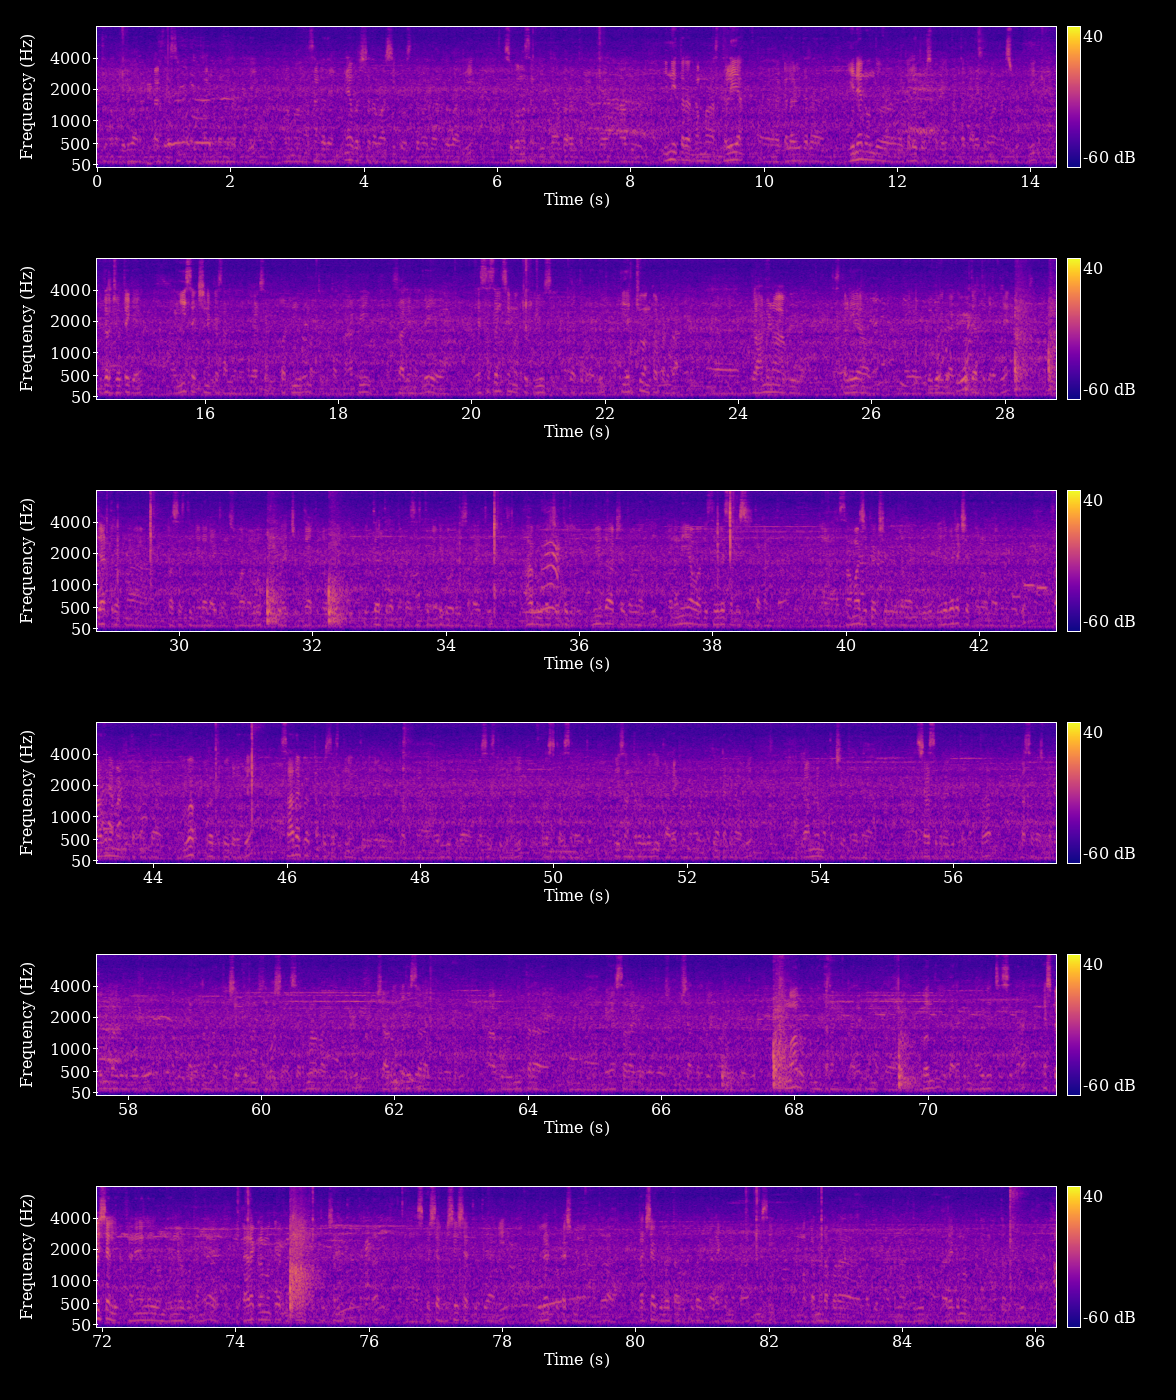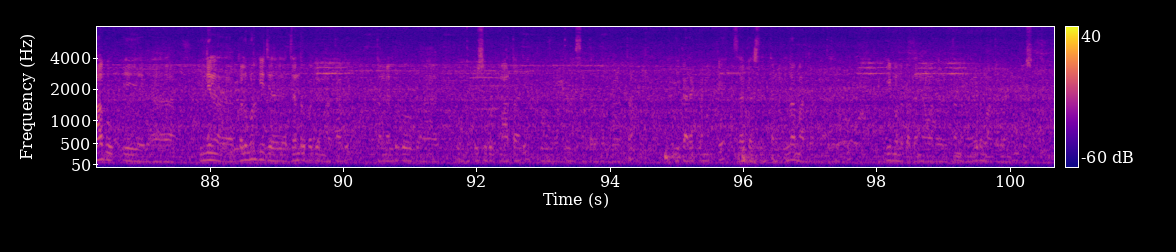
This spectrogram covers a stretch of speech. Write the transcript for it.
ವತಿಯಿಂದ ಡಾಕ್ಟರ್ ಮಂದಿರದಲ್ಲಿ ನಮ್ಮ ಸಂಘದ ಎಂಟನೇ ವರ್ಷದ ವಾರ್ಷಿಕೋತ್ಸವದ ಅಂಗವಾಗಿ ಸುಗಮ ಸಂಗೀತ, ಭರತನಾಟ್ಯ ಹಾಗೂ ಇನ್ನಿತರ ನಮ್ಮ ಸ್ಥಳೀಯ ಕಲಾವಿದರ ಏನೇನೊಂದು ಕಲೆ ತೋರಿಸ್ಬೇಕಾಗಿತ್ತಂಥ ಕಾರ್ಯಕ್ರಮ ನಡೆಸ್ಕೊಡ್ತೀವಿ ಇದರ ಜೊತೆಗೆ ಈ ಶೈಕ್ಷಣಿಕ ಸಾಲಿನಲ್ಲಿ ಎರಡು ಸಾವಿರದ ಇಪ್ಪತ್ತ್ಮೂರು ಮತ್ತು ಇಪ್ಪತ್ತ್ನಾಲ್ಕನೇ ಸಾಲಿನಲ್ಲಿ ಎಸ್ ಎಸ್ ಎಲ್ ಸಿ ಮತ್ತು ಪಿ ಯು ಸಿ ವಿದ್ಯಾರ್ಥಿಗಳಲ್ಲಿ ಅತಿ ಹೆಚ್ಚು ಅಂಕ ಪಡೆದ ಗ್ರಾಮೀಣ ಹಾಗೂ ಸ್ಥಳೀಯ ಹುಡುಗರಿಗಾಗಿ ವಿದ್ಯಾರ್ಥಿಗಳಿಗೆ ವಿದ್ಯಾರ್ಥಿ ರತ್ನ ಪ್ರಶಸ್ತಿ ನೀಡಲಾಯಿತು. ಸುಮಾರು ನಲವತ್ತಕ್ಕೂ ಹೆಚ್ಚು ವಿದ್ಯಾರ್ಥಿಗಳಿಗೆ ವಿದ್ಯಾರ್ಥಿ ರತ್ನ ಪ್ರಶಸ್ತಿ ನೀಡಿ ಗೌರವಿಸಲಾಯಿತು. ಹಾಗೂ ಇದರ ಜೊತೆಗೆ ವಿವಿಧ ಕ್ಷೇತ್ರಗಳಲ್ಲಿ ಗಣನೀಯವಾಗಿ ಸೇವೆ ಸಲ್ಲಿಸಿರ್ತಕ್ಕಂಥ ಸಾಮಾಜಿಕ ಕ್ಷೇತ್ರಗಳಾಗಿರ್ಬೋದು ಬೇರೆ ಬೇರೆ ಕ್ಷೇತ್ರಗಳಲ್ಲಾಗಿರ್ಬೋದು ಸಾಧನೆ ಮಾಡಿರ್ತಕ್ಕಂಥ ಯುವ ಪ್ರತಿಭೆಗಳಿಗೆ ಸಾಧಕ ರತ್ನ ಪ್ರಶಸ್ತಿ ಅಂತೇಳಿ ಹೇಳಿ ಅವರಿಗೂ ಕೂಡ ಪ್ರಶಸ್ತಿ ನೀಡಿ ಪುರಸ್ಕರಿಸಲಾಯಿತು. ಈ ಸಂದರ್ಭದಲ್ಲಿ ಈ ಕಾರ್ಯಕ್ರಮದ ಉದ್ಘಾಟಕರಾಗಿ ಗ್ರಾಮೀಣ ಮತ್ತು ಆ, ಶಾಸಕರಾಗಿರ್ತಕ್ಕಂಥ ಬಸವರಾಜ್ ಮತ್ತಿಮರಾಗಿರ್ಬೋದು ಹಾಗೂ ಕಾರ್ಯಕ್ರಮದ ಅಧ್ಯಕ್ಷತೆಯನ್ನು ಸುರೇಶ್ ಶರ್ಮಾ ಅವರಾಗಿರ್ಬೋದು ಶಾಡು ಮೋದಿ ಸರ್ ಆಗಿರ್ಬೋದು, ಹಾಗೂ ಇನ್ನಿತರ ಮೇಯರ್ ಸರ್ ಆಗಿರ್ಬೋದು ವಿಶಾಲ್ ಆಗಿರ್ಬೋದು, ಸುಮಾರು ಇನ್ನಿತರ ಕಾರ್ಯಕ್ರಮಕ್ಕೆ ಬಂದು ಈ ಕಾರ್ಯಕ್ರಮ ನೆರವೇರಿಸಿದ್ದಾರೆ ಎಸ್ಪೆಷಲಿ ಕೊನೆಯಲ್ಲಿ ಒಂದು ಏನು ಹೇಳ್ಬೇಕಂದ್ರೆ, ಈ ಕಾರ್ಯಕ್ರಮಕ್ಕೆ ಅಧ್ಯಕ್ಷ ಅಂತ ಹೇಳ್ತಾರಲ್ಲ ಸ್ಪೆಷಲ್ ವಿಶೇಷ ಅತಿಥಿಯಾಗಿ ಬುಲೆಟ್ ಪ್ರಕಾಶ್ ಮೇಳನದ ರಕ್ಷಾ ಗುಲಾಟ್ ಅವರು ಕೂಡ ಈ ಕಾರ್ಯಕ್ರಮಕ್ಕೆ ಆಗಮಿಸಿ ನಮ್ಮ ಕನ್ನಡ ಪರ ಬಗ್ಗೆ ಮಾತನಾಡಿದರು, ಕಾರ್ಯಕ್ರಮದ ಬಗ್ಗೆ ಮಾತಾಡಿದರು. ಹಾಗೂ ಈ ಇಲ್ಲಿನ ಕಲಬುರಗಿ ಜನರ ಬಗ್ಗೆ ಮಾತಾಡಿ ತಮ್ಮೆಲ್ಲರಿಗೂ ಒಂದು ಖುಷಿ ಕೊಟ್ಟು ಮಾತಾಡಿ ಹೋಗುವಂಥ ಈ ಸಂದರ್ಭದಲ್ಲಿ ಹೇಳ್ತಾ ಈ ಕಾರ್ಯಕ್ರಮಕ್ಕೆ ಸಹಕರಿಸಿದ ತಮ್ಮೆಲ್ಲ ಮಾಧ್ಯಮ ಈ ಮೂಲಕ ಧನ್ಯವಾದ ಹೇಳ್ತಾ ನಾನು ಎರಡು ಮಾತುಗಳನ್ನು ಮುಗಿಸುತ್ತೇನೆ.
